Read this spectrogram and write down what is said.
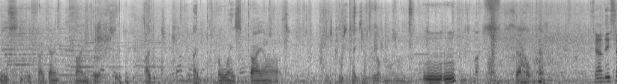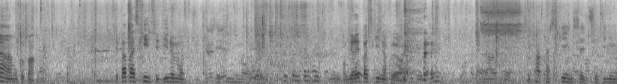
Is if I don't find books, I I always buy art, which of course takes up a lot more room. It's much harder to sell. C'est un dessin, hein, mon copain. C'est pas Pasquine, c'est Dinemont. On dirait Pasquine un peu. Hein. c'est pas Pasquine, c'est c'est Dinimont,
